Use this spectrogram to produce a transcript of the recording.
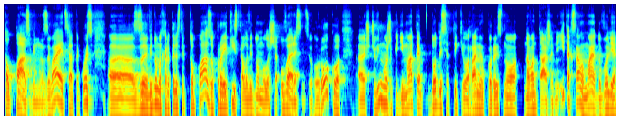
Топаз він називається. Так ось е, з відомих характеристик топазу, про які стало відомо лише у вересні цього року, е, що він може підіймати до 10 кілограмів корисного навантаження, і так само має доволі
